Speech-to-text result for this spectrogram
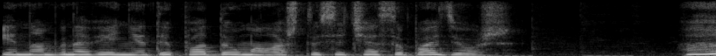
и на мгновение ты подумала, что сейчас упадешь. А?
